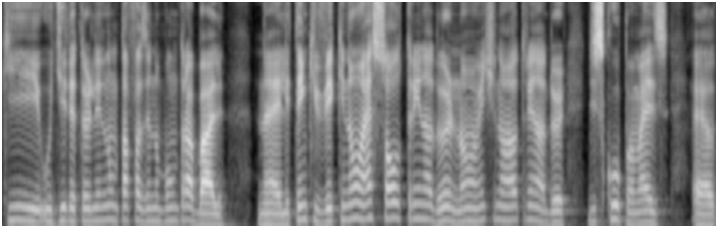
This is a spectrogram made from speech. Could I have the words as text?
que o diretor ele não tá fazendo um bom trabalho, né? Ele tem que ver que não é só o treinador, normalmente não é o treinador. Desculpa, mas é,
